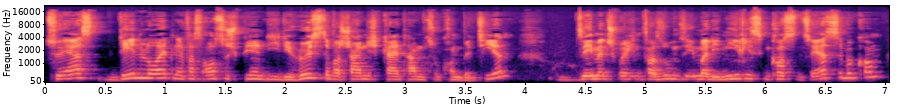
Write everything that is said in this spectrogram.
zuerst den Leuten etwas auszuspielen, die die höchste Wahrscheinlichkeit haben zu konvertieren. Dementsprechend versuchen sie immer die niedrigsten Kosten zuerst zu bekommen.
